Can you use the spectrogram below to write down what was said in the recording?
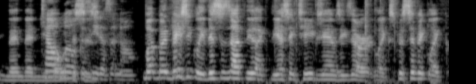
then then you tell what Will because he doesn't know But but basically, this is not the like the SAT exams. These are like specific like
